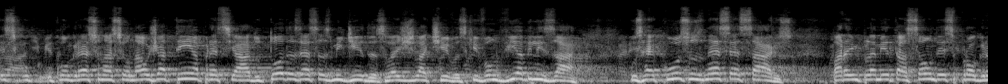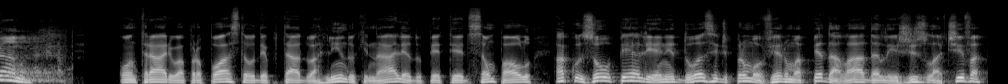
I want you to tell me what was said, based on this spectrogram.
esse, o Congresso Nacional já tem apreciado todas essas medidas legislativas que vão viabilizar os recursos necessários para a implementação desse programa. Contrário à proposta, o deputado Arlindo Quinalha, do PT de São Paulo, acusou o PLN 12 de promover uma pedalada legislativa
